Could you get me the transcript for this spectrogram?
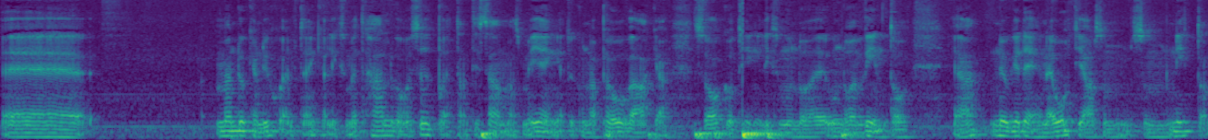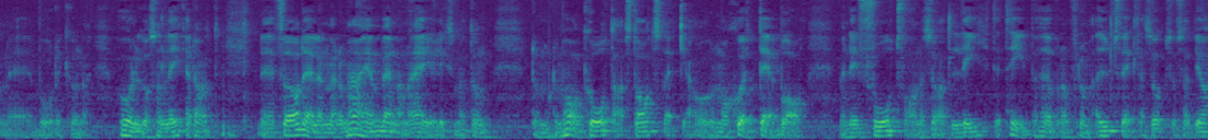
Eh, men då kan du själv tänka liksom ett halvår i Superettan tillsammans med gänget och kunna påverka saker och ting liksom under, under en vinter. Ja, nog är det en åtgärd som, som 19 eh, borde kunna. Holgersson likadant. Det, fördelen med de här hemvändarna är ju liksom att de, de, de har en kortare startsträcka och de har skött det bra. Men det är fortfarande så att lite tid behöver de för de utvecklas också. Så att jag,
